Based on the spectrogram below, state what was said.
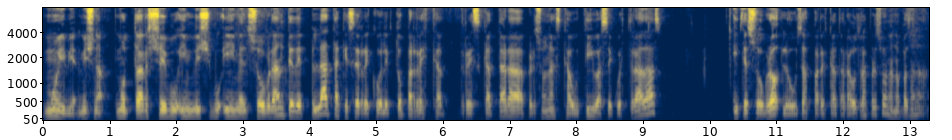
Muy bien, Mishnah. Motar Shebuim Lishbuim, el sobrante de plata que se recolectó para rescatar a personas cautivas, secuestradas, y te sobró, lo usas para rescatar a otras personas, no pasa nada.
